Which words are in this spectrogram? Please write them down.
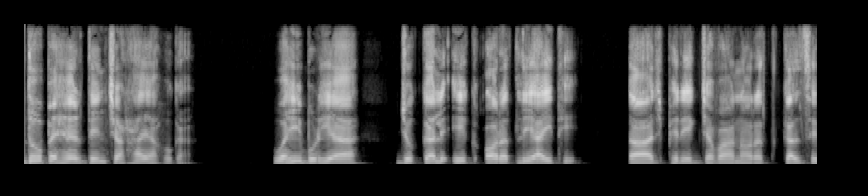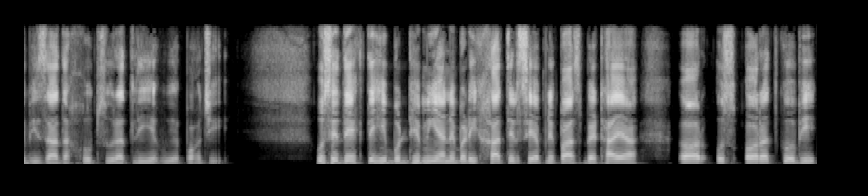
दोपहर दिन चढ़ाया होगा। वही बुढ़िया जो कल एक औरत ले आई थी, आज फिर एक जवान औरत कल से भी ज़्यादा खूबसूरत लिए हुए पहुँची। उसे देखते ही बुढ़ी मियाँ ने बड़ी खातिर से अपने पास बैठाया और उस औरत को भी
